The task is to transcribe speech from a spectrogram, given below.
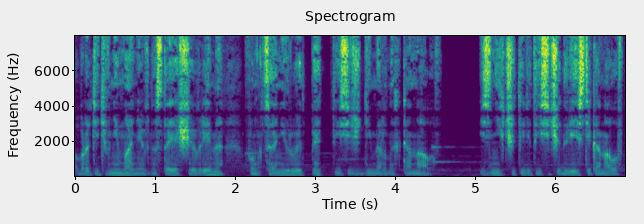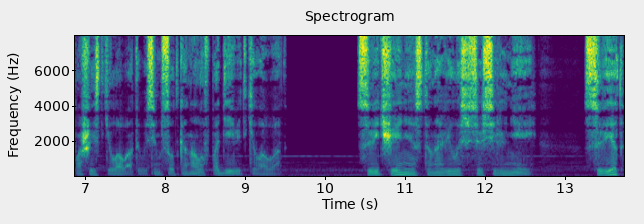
Обратите внимание, в настоящее время функционирует 5000 димерных каналов. Из них 4200 каналов по 6 киловатт и 800 каналов по 9 киловатт. Свечение становилось все сильней. Свет,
